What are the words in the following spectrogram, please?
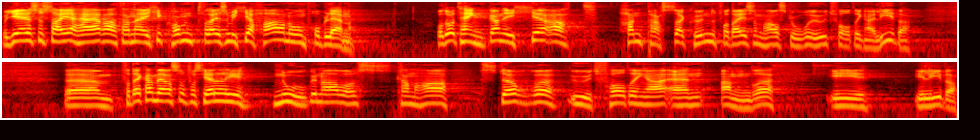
Og Jesus sier her at han er ikke kommet for de som ikke har noen problemer. Og Da tenker han ikke at han passer kun for de som har store utfordringer i livet. Ehm, for det kan være så forskjellig. Noen av oss kan ha større utfordringer enn andre i, i livet.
